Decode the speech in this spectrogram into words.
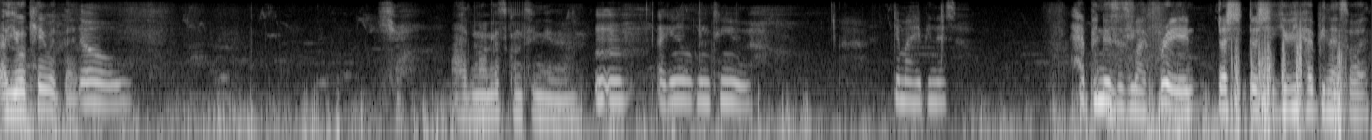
Are you okay with that? No. Yeah. I don't know. Let's continue then. Mm-mm. I can continue. Get my happiness. Happiness is my friend. Does she, does she give you happiness or what?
